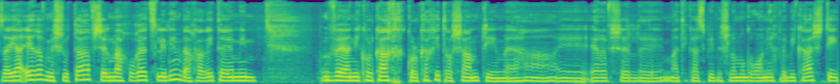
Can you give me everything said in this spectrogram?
זה היה ערב משותף של מאחורי הצלילים ואחרית הימים. ואני כל כך, כל כך התרשמתי מהערב של מתי כספי ושלמה גרוניך, וביקשתי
